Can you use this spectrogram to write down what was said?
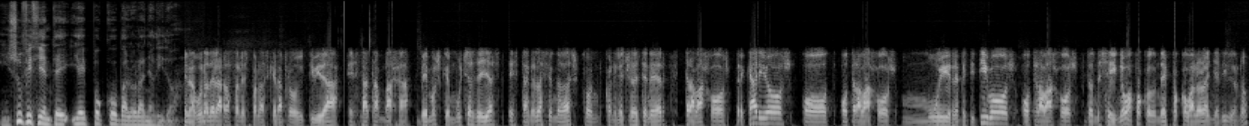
insuficiente y hay poco valor añadido. En algunas de las razones por las que la productividad está tan baja, vemos que muchas de ellas están relacionadas con, el hecho de tener trabajos precarios o, o, trabajos muy repetitivos o trabajos donde se innova poco, donde hay poco valor añadido, ¿no?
